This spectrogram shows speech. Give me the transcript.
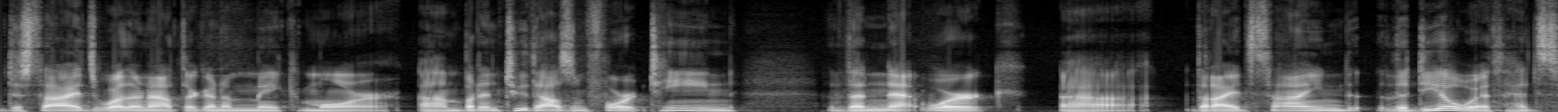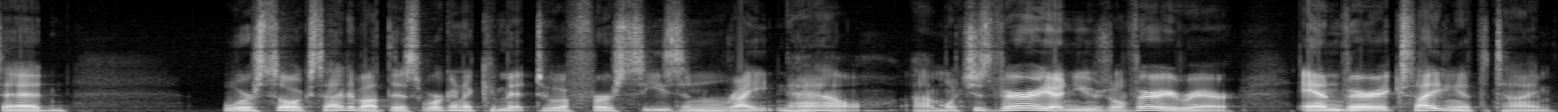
decides whether or not they're going to make more. Um, but in 2014, the network uh, that I had signed the deal with had said, We're so excited about this. We're going to commit to a first season right now, um, which is very unusual, very rare, and very exciting at the time.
